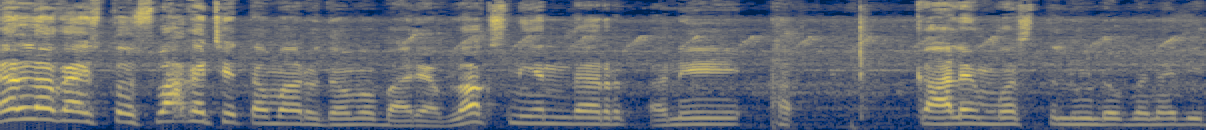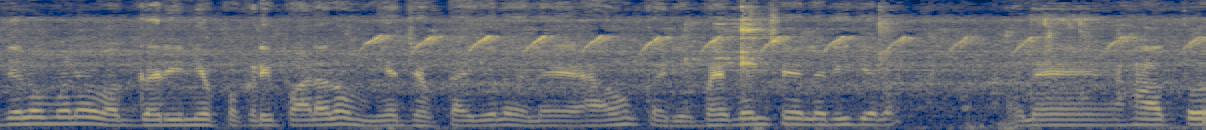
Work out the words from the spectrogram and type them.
હેલો ગાઈસ તો સ્વાગત છે તમારું ધમો બાર્યા બ્લોગ્સની અંદર. અને કાલે મસ્ત લૂંડો બનાવી દીધેલો મને. વગરીને પકડી પાડેલો. મેં ઝપટાઈ ગયેલો. એટલે હા શું કરીએ. ભાઈ બનશે એટલે રહી ગયેલો. અને હા, તો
